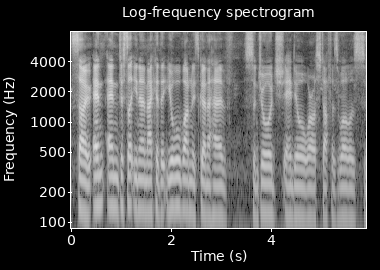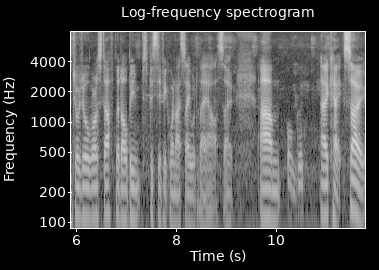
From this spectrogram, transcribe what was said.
so and and just to let you know, Macca, that your one is going to have St George and Illawarra stuff as well as St George Illawarra stuff, but I'll be specific when I say what they are. So, um, All good. Okay, so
